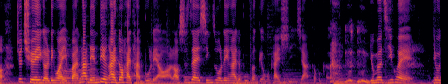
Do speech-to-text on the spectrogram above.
就缺一个另外一半，他连恋爱都还谈不了啊！老师在星座恋爱的部分给我们开始一下，可不可以？有没有机会？有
